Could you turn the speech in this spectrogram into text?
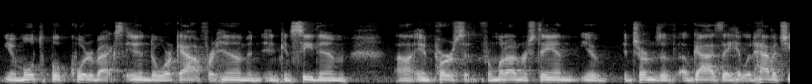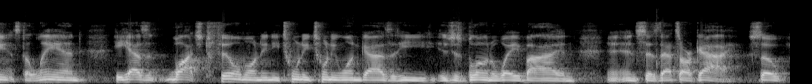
you know multiple quarterbacks in to work out for him and, and can see them uh, in person. From what I understand, you know, in terms of, of guys they would have a chance to land, he hasn't watched film on any 2021 guys that he is just blown away by and and says that's our guy. So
